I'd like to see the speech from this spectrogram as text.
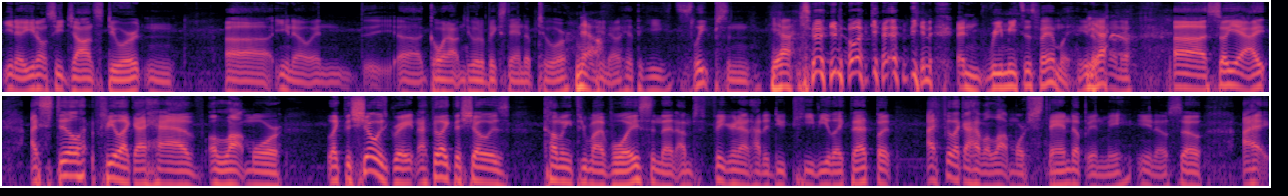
you know you don't see Jon Stewart and uh, you know and uh, going out and doing a big stand-up tour. No. you know, think he sleeps and Yeah. you know, like you know, and re-meets his family. You know, Yeah. I don't know. Uh, so yeah, I I still feel like I have a lot more. Like the show is great, and I feel like the show is coming through my voice, and that I'm figuring out how to do TV like that. But I feel like I have a lot more stand-up in me. You know, so. I,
